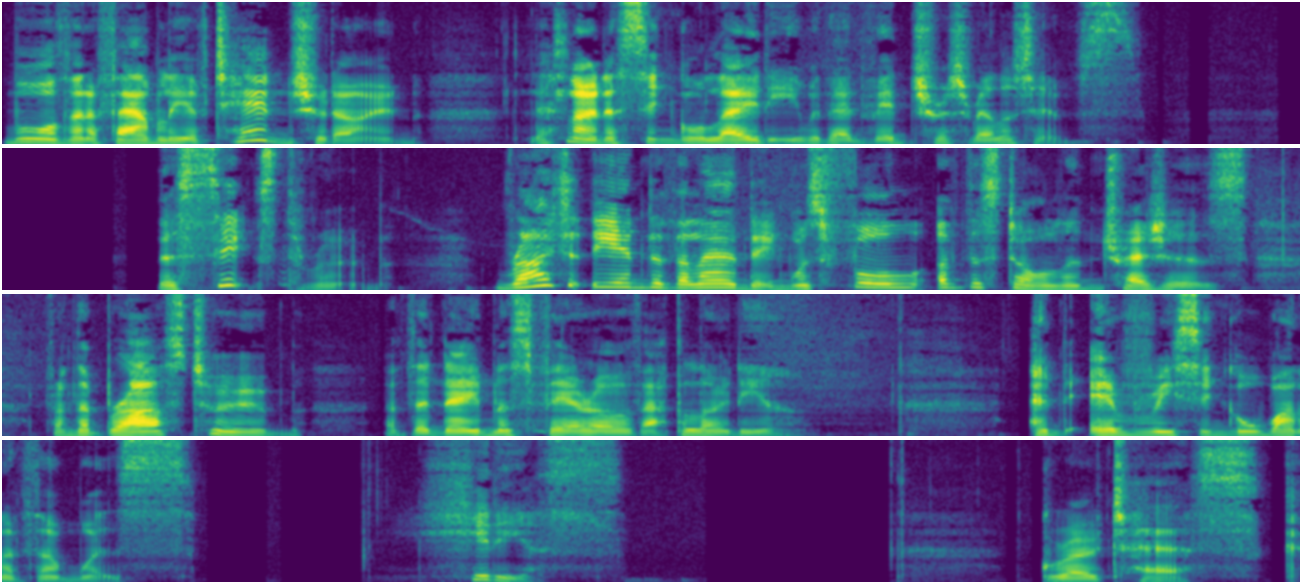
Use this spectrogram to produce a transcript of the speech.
More than a family of ten should own, let alone a single lady with adventurous relatives. The sixth room right at the end of the landing, was full of the stolen treasures from the brass tomb of the nameless Pharaoh of Apollonia. And every single one of them was hideous, grotesque.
